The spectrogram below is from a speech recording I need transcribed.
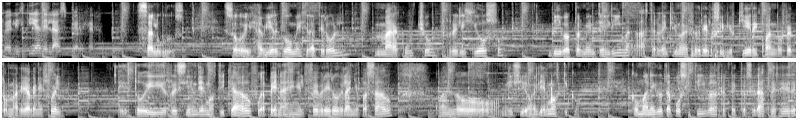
Feliz día del Asperger. Saludos. Soy Javier Gómez Graterol, maracucho, religioso. Vivo actualmente en Lima hasta el 21 de febrero, si Dios quiere, cuando retornaré a Venezuela. Estoy recién diagnosticado, fue apenas en el febrero del año pasado cuando me hicieron el diagnóstico. Como anécdota positiva respecto a ser Asperger,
